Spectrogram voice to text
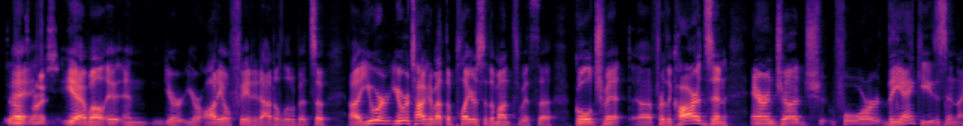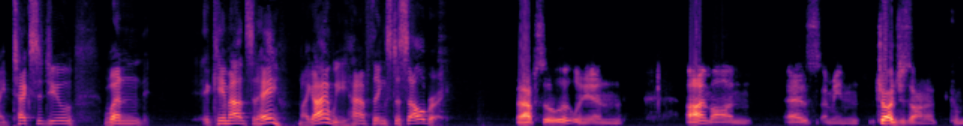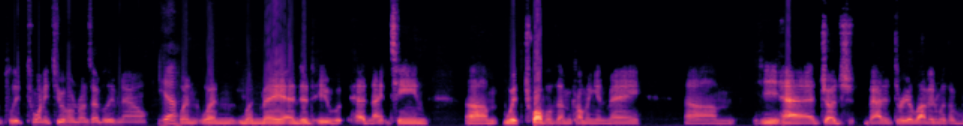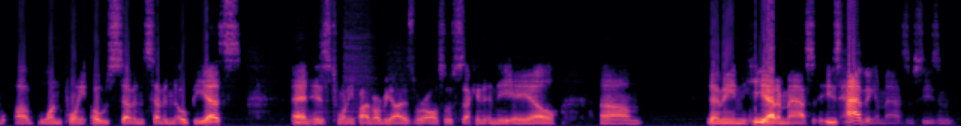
Sounds uh, nice. Yeah, well, it, and your your audio faded out a little bit. So uh, you were you were talking about the players of the month with uh, Goldschmidt uh, for the Cards and Aaron Judge for the Yankees, and I texted you when it came out and said, "Hey, my guy, we have things to celebrate." Absolutely, and I'm on as I mean, Judge is on a complete 22 home runs, I believe now. Yeah. When when when May ended, he had 19, um, with 12 of them coming in May. Um, he had Judge batted 311 with a, a 1.077 OPS, and his 25 RBIs were also second in the AL. Um, I mean, he had a mass. He's having a massive season,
